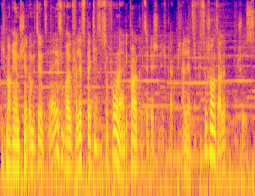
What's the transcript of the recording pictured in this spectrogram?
ich mache hier einen Schnitt und wir sehen uns in der nächsten Folge von Let's Play Saxophone, die Chronicles Edition. Ich bedanke mich alle herzlich fürs Zuschauen und sage Tschüss.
